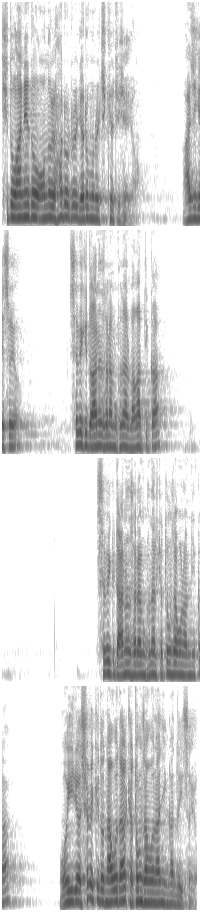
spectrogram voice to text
기도 안 해도 오늘 하루를 여러분을 지켜주셔요. 아시겠어요? 새벽 기도 아는 사람은 그날 망합니까? 새벽 기도 아는 사람은 그날 교통사고 납니까? 오히려 새벽 기도 나오다 교통사고 난 인간도 있어요.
